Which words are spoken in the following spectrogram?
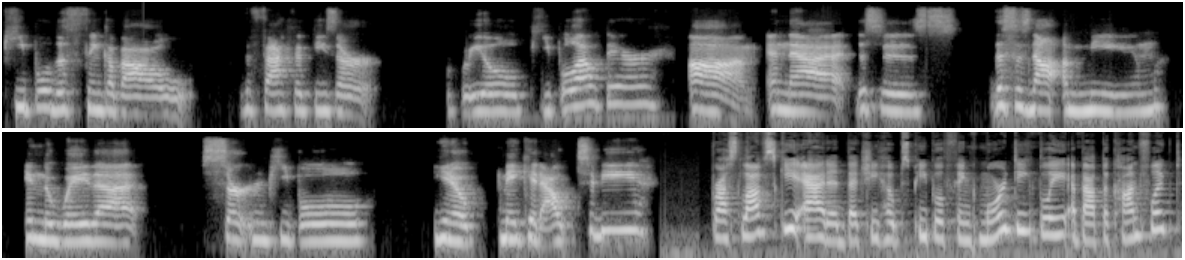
people to think about the fact that these are real people out there um and that this is this is not a meme in the way that certain people you know make it out to be Broslavsky added that she hopes people think more deeply about the conflict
